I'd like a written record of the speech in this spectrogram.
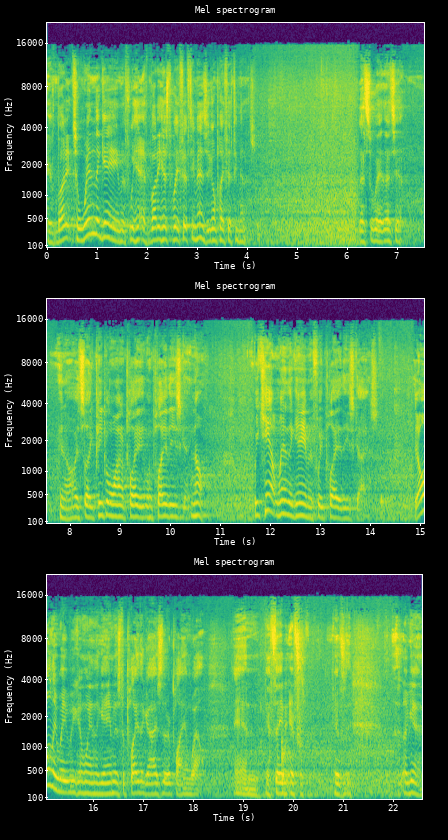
if Buddy to win the game, if we if Buddy has to play 50 minutes, he's going to play 50 minutes. That's the way. That's it. You know, it's like people want to play. We'll play these. No, we can't win the game if we play these guys. The only way we can win the game is to play the guys that are playing well. And if they if if again,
